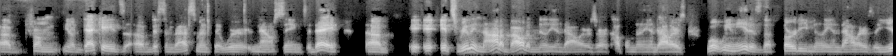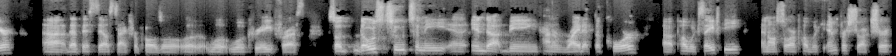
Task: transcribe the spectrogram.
uh, from you know decades of disinvestment that we're now seeing today, um, it, it's really not about a million dollars or a couple million dollars. What we need is the thirty million dollars a year uh, that this sales tax proposal will, will, will, create for us. So those two to me uh, end up being kind of right at the core, uh, public safety and also our public infrastructure.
